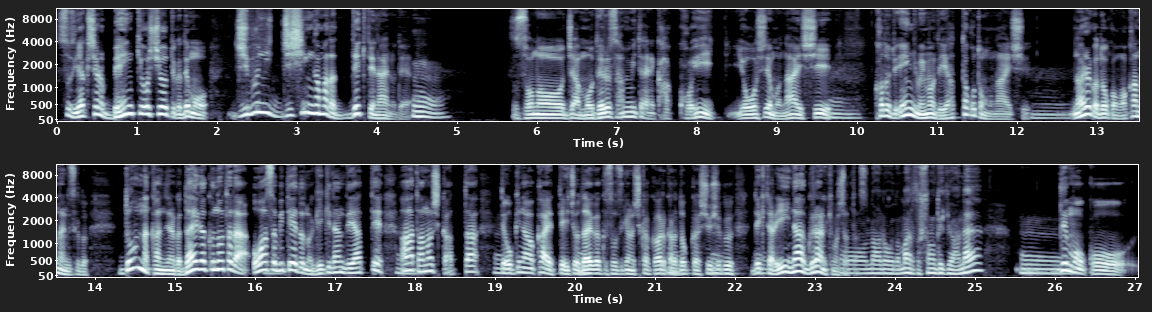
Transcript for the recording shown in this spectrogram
そうです。役者の勉強しようというかでも自分に自信がまだできてないので、うん、そのじゃあモデルさんみたいにかっこいい容姿でもないし、うん、かといって演技も今までやったこともないし、うん、なれるかどうかも分かんないんですけどどんな感じなのか大学のただお遊び程度の劇団でやって、うん、ああ楽しかった、で沖縄帰って一応大学卒業の資格あるからどっか就職できたらいいなぐらいの気持ちだったんです。なるほど。まだその時はね。でもこう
